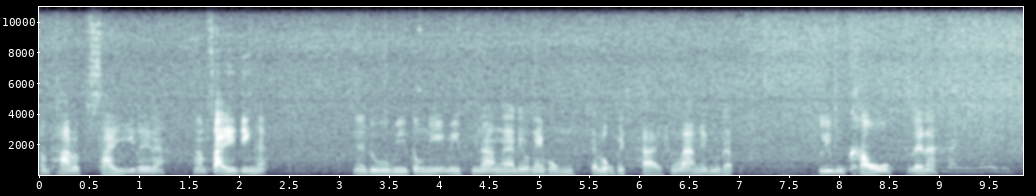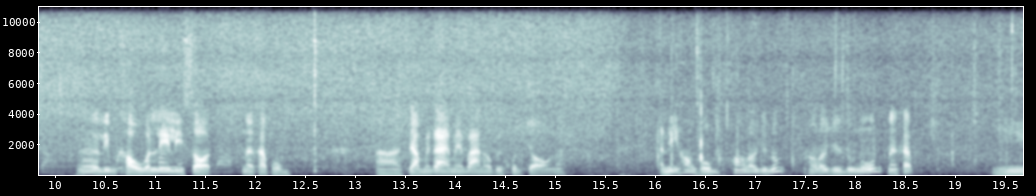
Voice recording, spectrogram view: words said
ลำธารแบบใสเลยนะ น้ำใสจริงๆฮะเนี่ยดูมีตรงนี้มีที่นั่งนะ เดี๋ยวไงผมจะลงไปถ่ายข้างล่างให้ดูนะครับ ริมเขาเลยนะวันเล่รีสอร์ทเออริมเขาวันเล่รีสอร์ทนะครับ ผม อ่าจำไม่ได้แม่บ้านเขาเป็นคนจองนะอันนี้ห้องผมห้องเราอยู่นู้นห้องเราอยู่ตรงนู้นนะครับนี่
